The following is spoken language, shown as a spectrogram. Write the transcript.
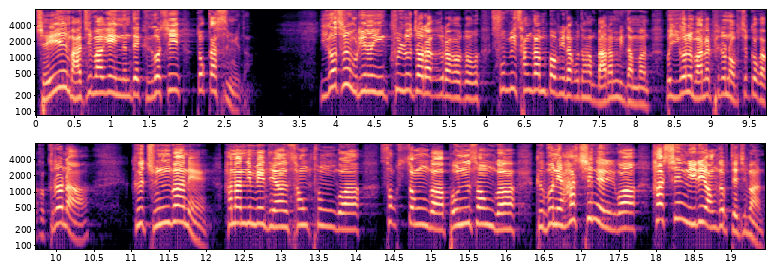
제일 마지막에 있는데 그것이 똑같습니다. 이것을 우리는 인클루저라고도 수미 상관법이라고도 말합니다만 뭐 이거를 말할 필요는 없을 것 같고 그러나 그 중간에 하나님에 대한 성품과 속성과 본성과 그분이 하신 일과 하신 일이 언급되지만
